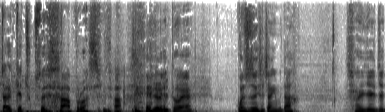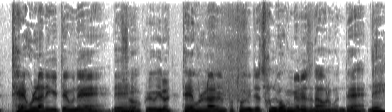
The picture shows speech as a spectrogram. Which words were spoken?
짧게 축소해서 앞으로 왔습니다. 리얼미터의 권수정 실장입니다. 자, 이게 이제 대혼란이기 때문에. 네. 그렇죠. 그리고 이럴 대혼란은 보통 이제 선거 국면에서 나오는 건데. 네.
